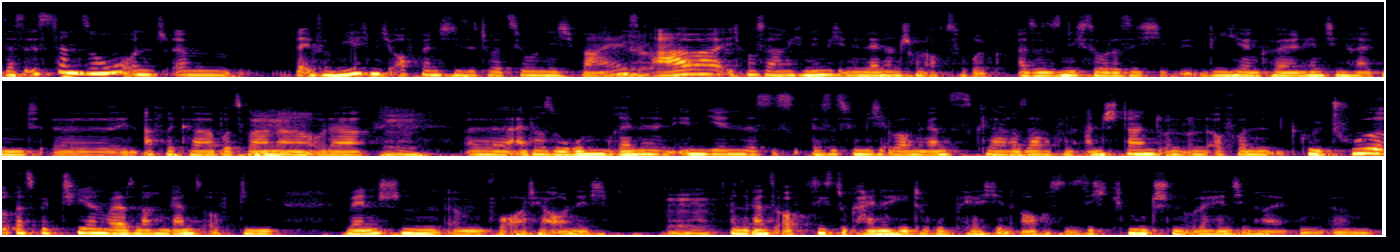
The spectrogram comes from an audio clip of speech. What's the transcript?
Das ist dann so und ähm, da informiere ich mich oft, wenn ich die Situation nicht weiß. Ja. Aber ich muss sagen, ich nehme mich in den Ländern schon auch zurück. Also es ist nicht so, dass ich wie hier in Köln Händchen haltend äh, in Afrika, Botswana Mhm. oder Hm. äh, einfach so rumrenne in Indien. Das ist, das ist für mich aber auch eine ganz klare Sache von Anstand und, und auch von Kultur respektieren, weil das machen ganz oft die Menschen ähm, vor Ort ja auch nicht. Hm. Also ganz oft siehst du keine Hetero-Pärchen auch, also sich knutschen oder Händchen halten. Ähm,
